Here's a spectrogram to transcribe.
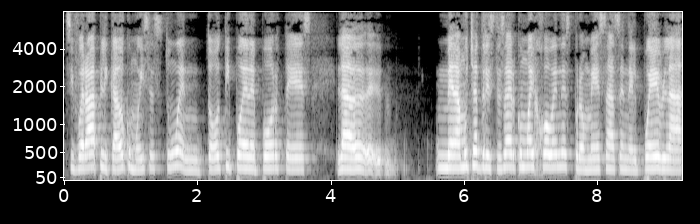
si fuera aplicado, como dices tú, en todo tipo de deportes, la, eh, me da mucha tristeza ver cómo hay jóvenes promesas en el Puebla,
